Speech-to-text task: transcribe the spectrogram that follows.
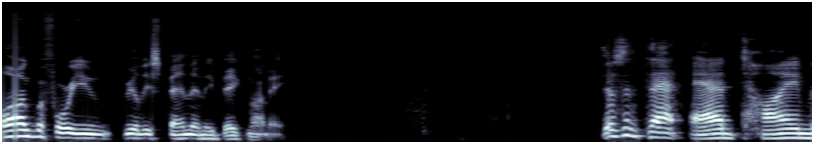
long before you really spend any big money. Doesn't that add time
